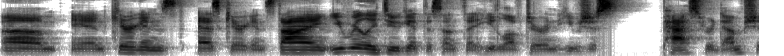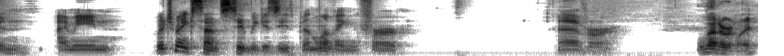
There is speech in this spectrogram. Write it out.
um, and Kirigan's as Kirigan's dying, you really do get the sense that he loved her, and he was just past redemption. I mean, which makes sense too because he's been living for ever, literally.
